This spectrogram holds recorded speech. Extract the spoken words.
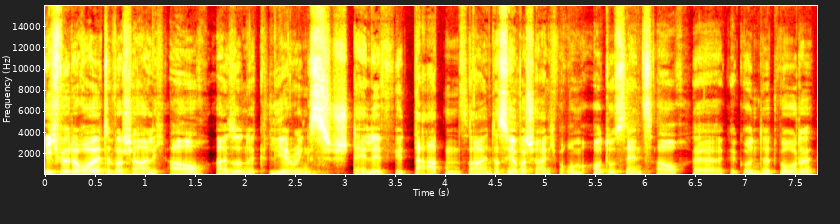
ich würde heute wahrscheinlich auch also eine Clearingsstelle für Daten sein. Das ist ja wahrscheinlich, warum Autosense auch äh, gegründet wurde.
